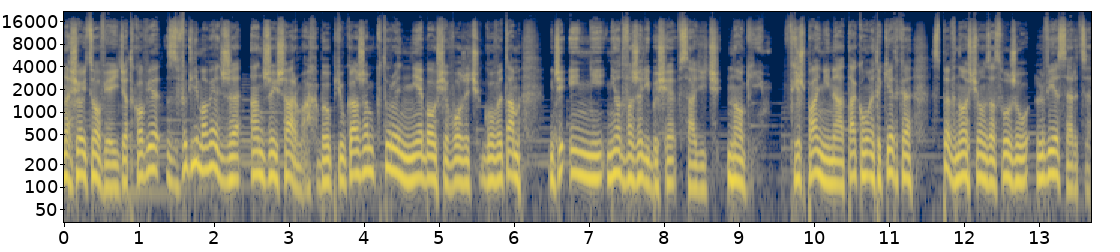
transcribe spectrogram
Nasi ojcowie i dziadkowie zwykli mawiać, że Andrzej Szarmach był piłkarzem, który nie bał się włożyć głowy tam, gdzie inni nie odważyliby się wsadzić nogi. W Hiszpanii na taką etykietkę z pewnością zasłużył lwie serce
